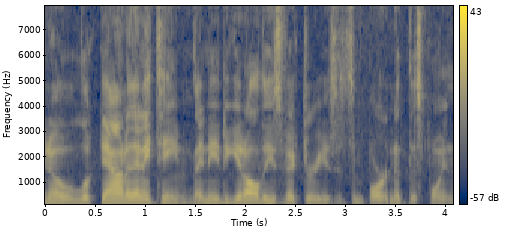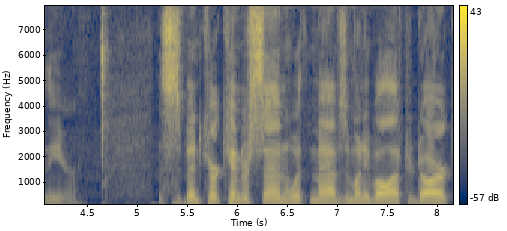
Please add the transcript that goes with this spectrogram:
you know, look down at any team. They need to get all these victories. It's important at this point in the year. This has been Kirk Henderson with Mavs Moneyball After Dark.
